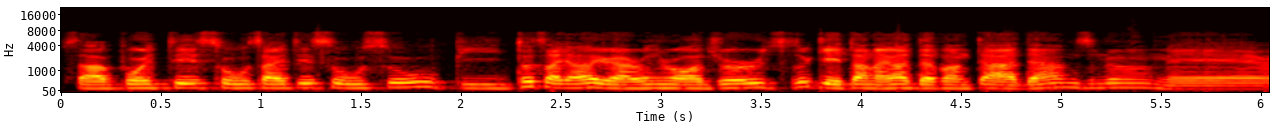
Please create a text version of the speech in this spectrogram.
Ça a pas été so, ça a été so-so. Puis toute sa carrière, il y a Aaron Rodgers. C'est sûr qu'il est en arrière de Devante Adams, là, mais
